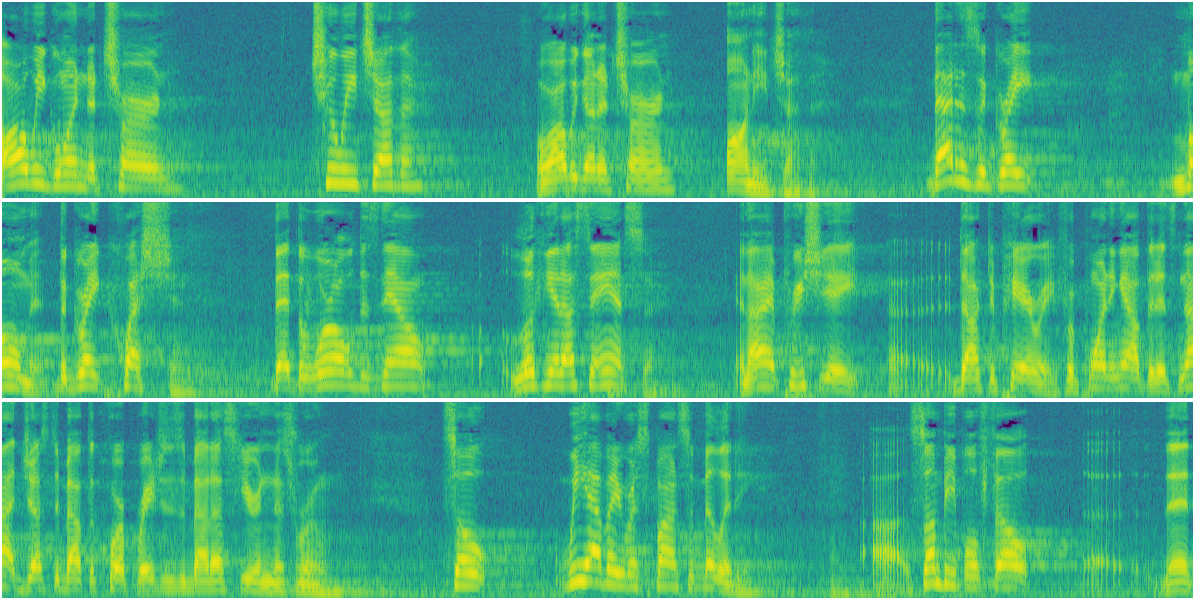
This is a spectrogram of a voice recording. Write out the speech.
Are we going to turn to each other or are we going to turn on each other? That is a great moment, the great question that the world is now looking at us to answer. And I appreciate uh, Dr. Perry for pointing out that it's not just about the corporations, it's about us here in this room. So we have a responsibility. Uh, some people felt uh, that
